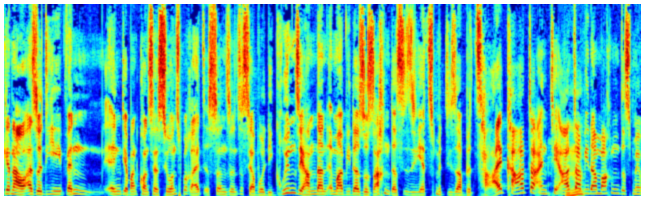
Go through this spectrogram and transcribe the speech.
genau, also die, wenn irgendjemand konzessionsbereit ist, dann sind es ja wohl die Grünen. Sie haben dann immer wieder so Sachen, dass sie jetzt mit dieser Bezahlkarte ein Theater wieder machen, das mir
